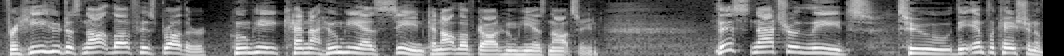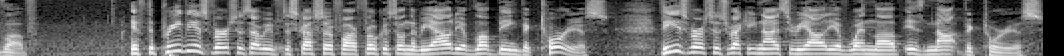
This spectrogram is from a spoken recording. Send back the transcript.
For he who does not love his brother, whom he, cannot, whom he has seen, cannot love God, whom he has not seen. This naturally leads to the implication of love. If the previous verses that we've discussed so far focus on the reality of love being victorious, these verses recognize the reality of when love is not victorious.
